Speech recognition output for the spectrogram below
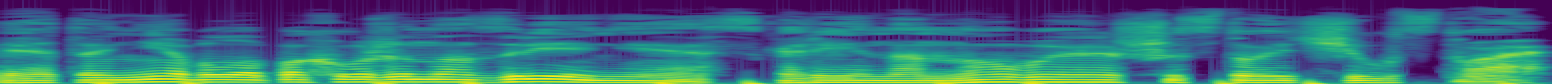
Это не было похоже на зрение, скорее на новое шестое чувство.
